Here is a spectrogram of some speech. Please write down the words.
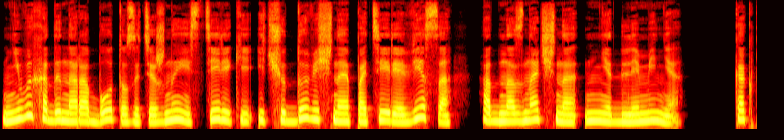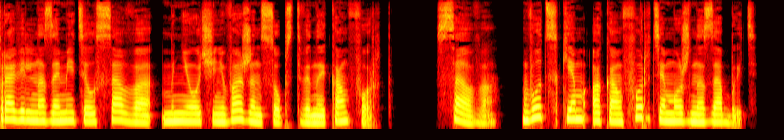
Невыходы на работу, затяжные истерики и чудовищная потеря веса однозначно не для меня. Как правильно заметил Савва, мне очень важен собственный комфорт. Сава. Вот с кем о комфорте можно забыть.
